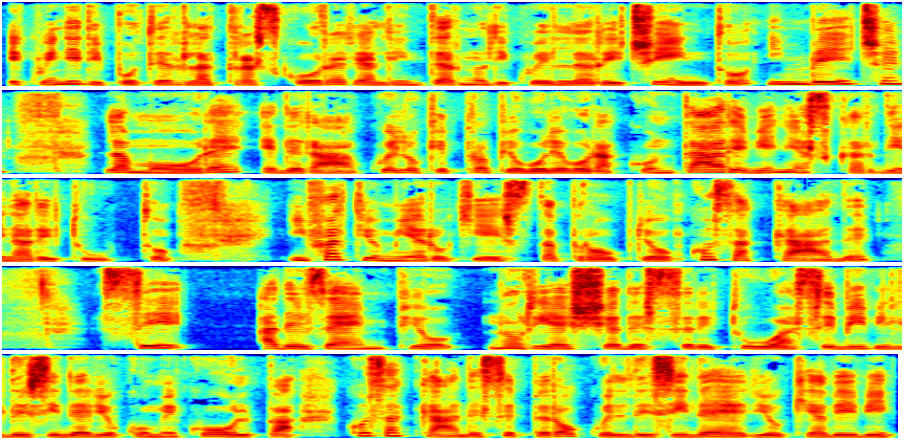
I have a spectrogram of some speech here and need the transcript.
e quindi di poterla trascorrere all'interno di quel recinto. Invece l'amore, ed era quello che proprio volevo raccontare, viene a scardinare tutto. Infatti io mi ero chiesta proprio cosa accade se ad esempio, non riesci ad essere tua se vivi il desiderio come colpa, cosa accade se però quel desiderio che avevi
